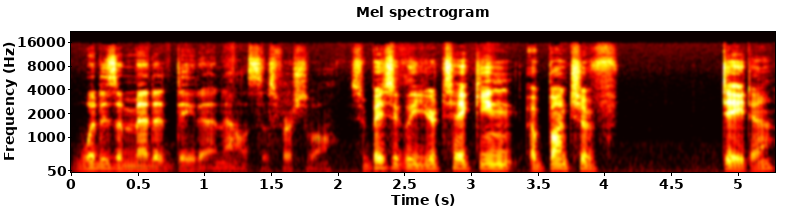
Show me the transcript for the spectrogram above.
what is a metadata analysis, first of all? So basically, you're taking a bunch of data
